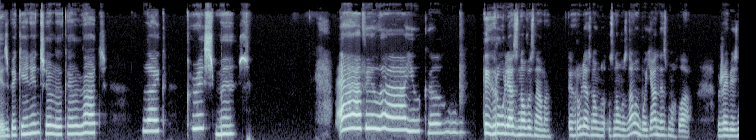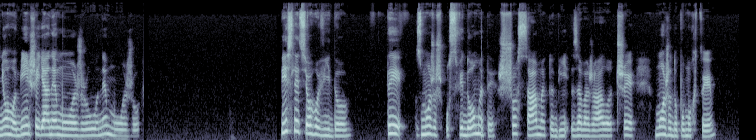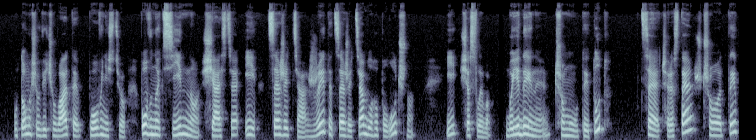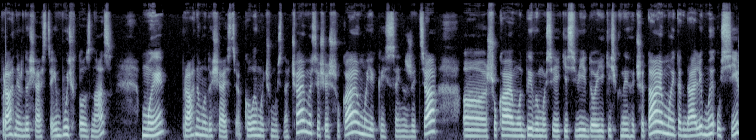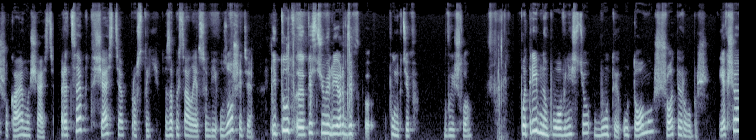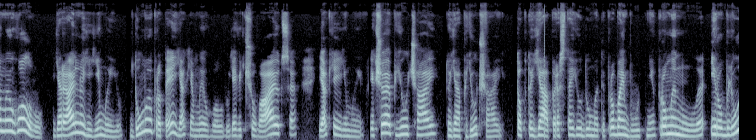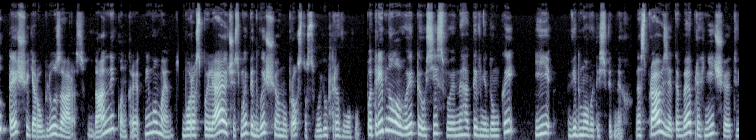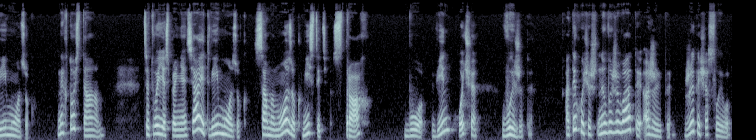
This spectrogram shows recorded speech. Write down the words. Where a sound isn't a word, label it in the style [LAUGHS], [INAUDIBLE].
is beginning to look a lot like Christmas. Everywhere you go. Тигруля знову з нами. Тигруля знову, знову з нами, бо я не змогла. Вже без нього більше я не можу, не можу. Після цього відео ти зможеш усвідомити, що саме тобі заважало, чи може допомогти у тому, щоб відчувати повністю повноцінно щастя і це життя. Жити це життя благополучно і щасливо. Бо єдине, чому ти тут, це через те, що ти прагнеш до щастя. І будь-хто з нас, ми прагнемо до щастя. Коли ми чомусь навчаємося, щось шукаємо, якийсь сенс життя, шукаємо, дивимося якісь відео, якісь книги читаємо і так далі. Ми усі шукаємо щастя. Рецепт щастя простий. Записала я собі у зошиті, і тут е, тисячу мільярдів е, пунктів вийшло. Потрібно повністю бути у тому, що ти робиш. Якщо я мию голову, я реально її мию. Думаю про те, як я мию голову. Я відчуваю це, як я її мию. Якщо я п'ю чай, то я п'ю чай. Тобто я перестаю думати про майбутнє, про минуле і роблю те, що я роблю зараз, в даний конкретний момент. Бо розпиляючись, ми підвищуємо просто свою тривогу. Потрібно ловити усі свої негативні думки і відмовитись від них. Насправді тебе пригнічує твій мозок. Не хтось там. Це твоє сприйняття і твій мозок. Саме мозок містить страх, бо він хоче вижити. А ти хочеш не виживати, а жити, жити щасливо.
